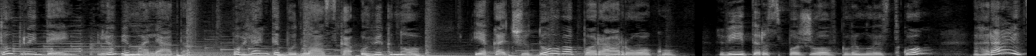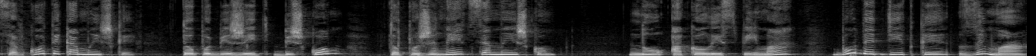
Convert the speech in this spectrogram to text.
Добрий день, любі малята. Погляньте, будь ласка, у вікно, яка чудова пора року. Вітер з пожовклим листком грається в котика мишки. То побіжить біжком, то поженеться нишком. Ну, а коли спійма, буде, дітки, зима.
